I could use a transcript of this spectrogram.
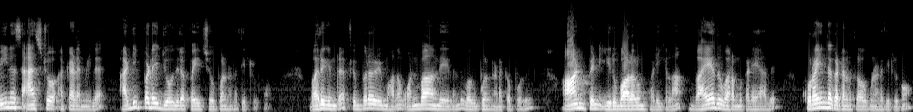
வீனஸ் ஆஸ்ட்ரோ அகாடமியில் அடிப்படை ஜோதிட பயிற்சி வகுப்புகள் நடத்திட்டுருக்கோம் வருகின்ற பிப்ரவரி மாதம் ஒன்பதாம் தேதியிலேருந்து வகுப்புகள் நடக்க போகுது. ஆண் பெண் இருபாலரும் படிக்கலாம். வயது வரம்பு கிடையாது. குறைந்த கட்டணத்தில் வகுப்பு நடத்திட்டு இருக்கோம்.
